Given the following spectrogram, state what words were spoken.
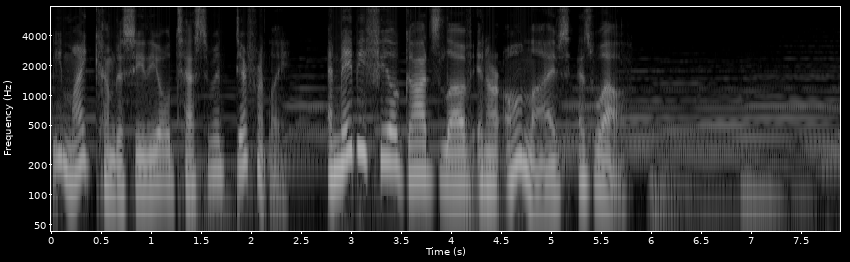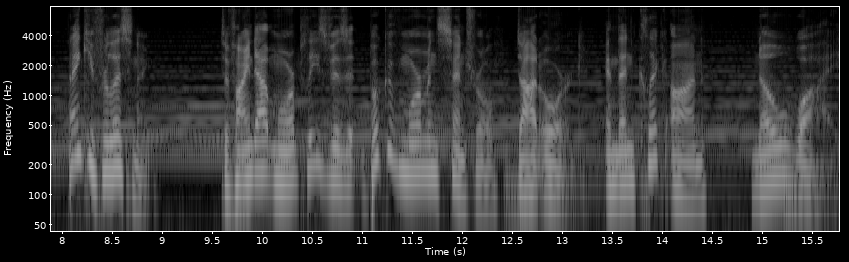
we might come to see the Old Testament differently and maybe feel God's love in our own lives as well. Thank you for listening. To find out more, please visit bookofmormoncentral.org and then click on KnoWhy.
